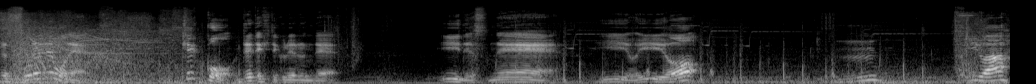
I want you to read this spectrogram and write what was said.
でそれでもね結構出てきてくれるんでいいですね。いいよいいようん。いいわ。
